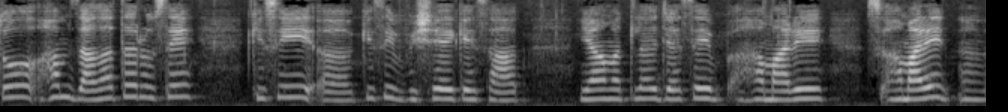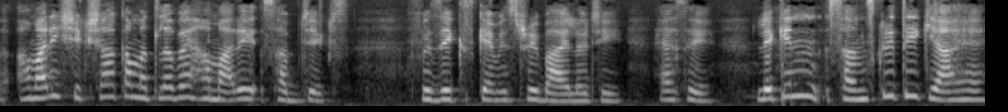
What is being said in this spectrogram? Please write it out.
तो हम ज़्यादातर उसे किसी अ, किसी विषय के साथ या मतलब जैसे हमारे हमारे हमारी शिक्षा का मतलब है हमारे सब्जेक्ट्स फिजिक्स केमिस्ट्री बायोलॉजी ऐसे। लेकिन संस्कृति क्या है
